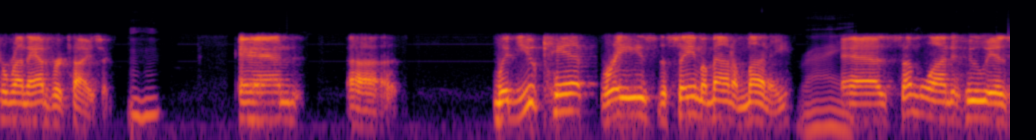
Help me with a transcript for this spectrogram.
to run advertising. And uh, when you can't raise the same amount of money Right. as someone who is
